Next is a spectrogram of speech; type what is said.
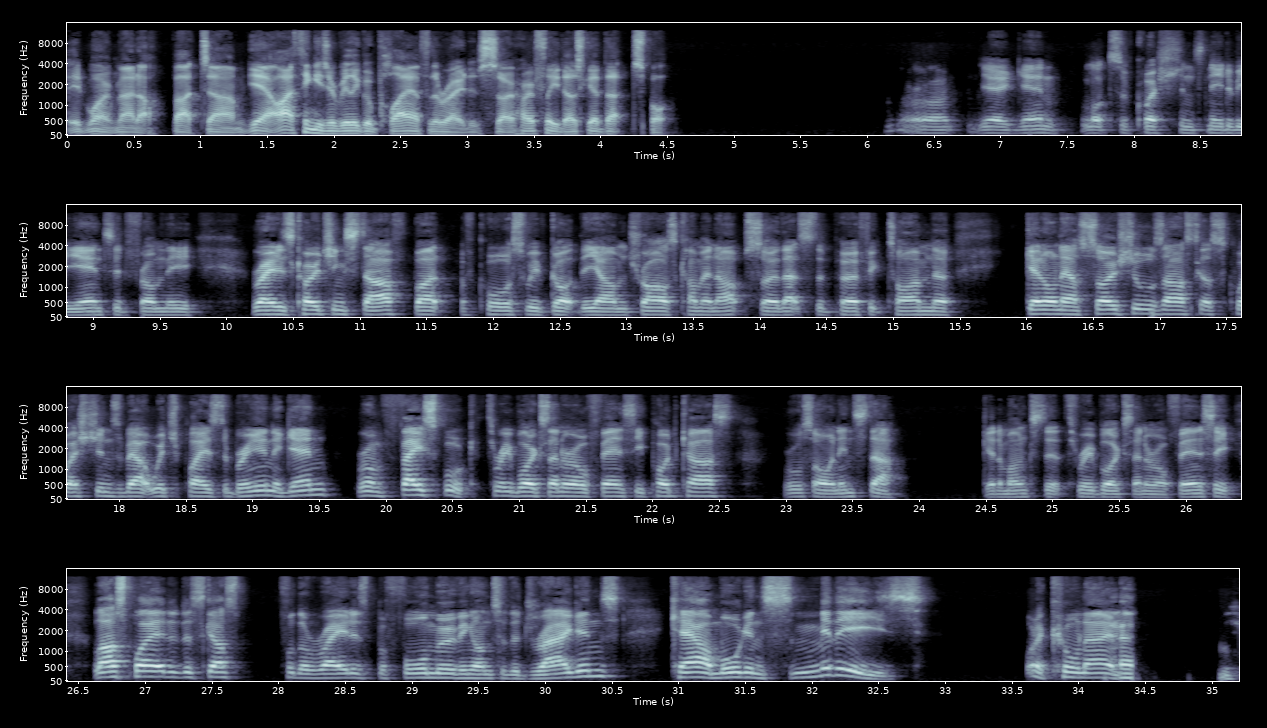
it won't matter. But um, yeah, I think he's a really good player for the Raiders. So hopefully he does get that spot. All right. Yeah, again, lots of questions need to be answered from the Raiders coaching staff, but of course we've got the um trials coming up, so that's the perfect time to get on our socials, ask us questions about which players to bring in. Again, we're on Facebook, Three Blokes NRL Fantasy Podcast. We're also on Insta. Get amongst it, Three Blokes NRL Fantasy. Last player to discuss for the Raiders before moving on to the Dragons, Cow Morgan Smithies. What a cool name. Yeah.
